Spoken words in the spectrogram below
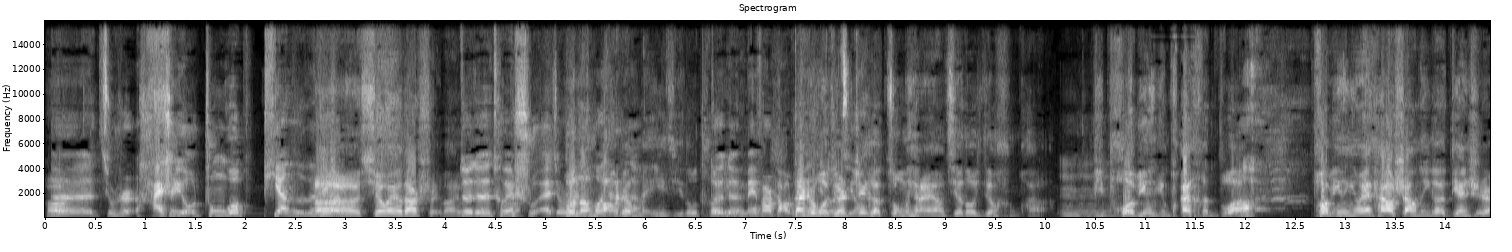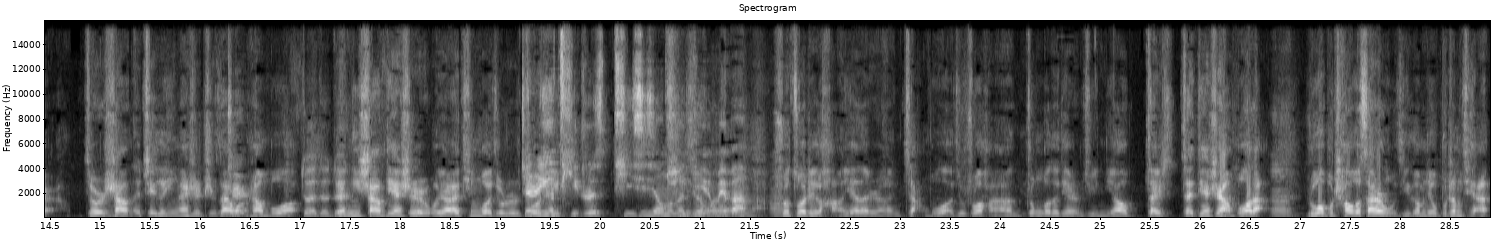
呃，就是还是有中国片子的这个，呃，稍微有点水吧，对对，特别啊水，就是不能保证每一集都特别对对没法保证。但是我觉得这个总体来讲节奏已经很快了，嗯嗯比破冰已经快很多了。破冰因为它要上那个电视，就是上那这个应该是只在网上播。对对对人你上电视，我原来听过，就是这是一个做这个体制体系性的问题，没办法。嗯、说做这个行业的人讲过，就说好像中国的电视剧，你要在在电视上播的，嗯，如果不超过三十五集，根本就不挣钱，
